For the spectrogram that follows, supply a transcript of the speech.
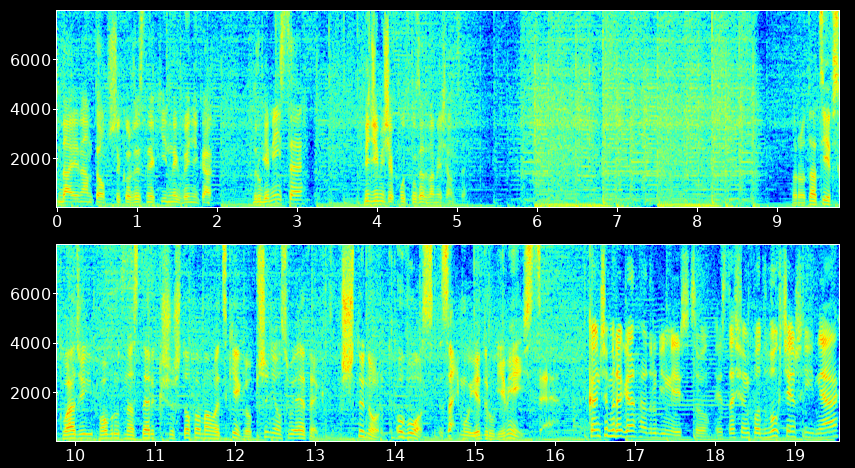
daje nam to przy korzystnych innych wynikach drugie miejsce. Widzimy się w Pucku za dwa miesiące. Rotacje w składzie i powrót na ster Krzysztofa Małeckiego przyniosły efekt. Sztynort o włos zajmuje drugie miejsce. Kończymy regat na drugim miejscu. Jesteśmy po dwóch ciężkich dniach.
